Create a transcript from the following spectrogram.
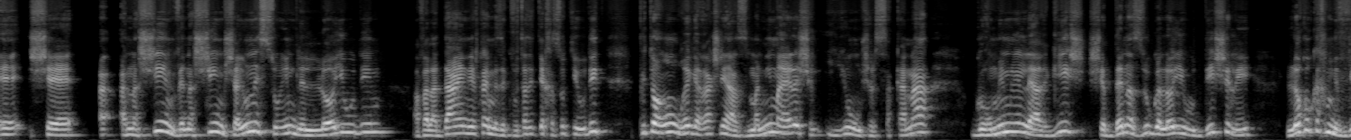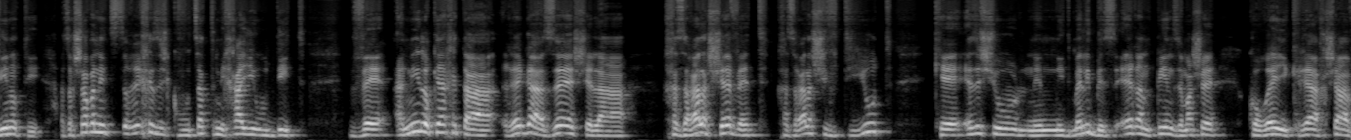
אה, שאנשים ונשים שהיו נשואים ללא יהודים, אבל עדיין יש להם איזו קבוצת התייחסות יהודית, פתאום אמרו, רגע, רק שנייה, הזמנים האלה של איום, של סכנה, גורמים לי להרגיש שבן הזוג הלא יהודי שלי לא כל כך מבין אותי, אז עכשיו אני צריך איזו קבוצת תמיכה יהודית. ואני לוקח את הרגע הזה של החזרה לשבט, חזרה לשבטיות, כאיזשהו, נדמה לי בזעיר אנפין, זה מה שקורה, יקרה עכשיו.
